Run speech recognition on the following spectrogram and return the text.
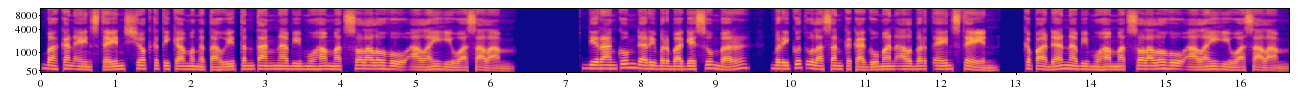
Bahkan Einstein syok ketika mengetahui tentang Nabi Muhammad Sallallahu Alaihi Wasallam. Dirangkum dari berbagai sumber, berikut ulasan kekaguman Albert Einstein kepada Nabi Muhammad Sallallahu Alaihi Wasallam.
